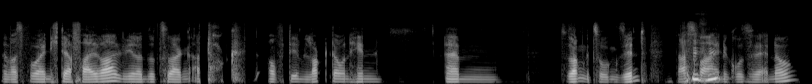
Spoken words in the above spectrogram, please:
was vorher nicht der Fall war. Wir dann sozusagen ad hoc auf dem Lockdown hin ähm, zusammengezogen sind. Das mhm. war eine große Veränderung.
